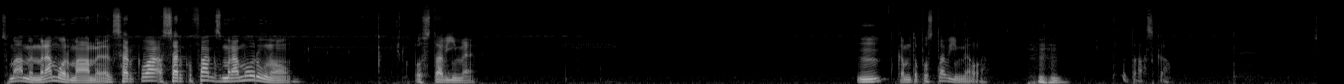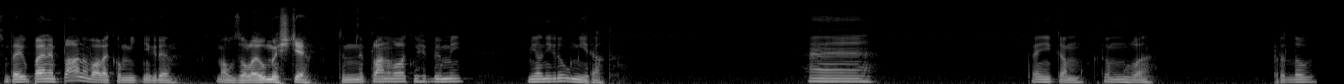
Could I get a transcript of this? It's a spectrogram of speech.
Co máme? Mramor máme. Tak sarkofág z mramoru, no. Postavíme. Hm, kam to postavíme, ale? to je otázka. Jsem tady úplně neplánoval jako mít někde mauzoleum ještě. Jsem neplánoval jako, že by mi měl někdo umírat. Eh, tady někam k tomuhle. Prodlou,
